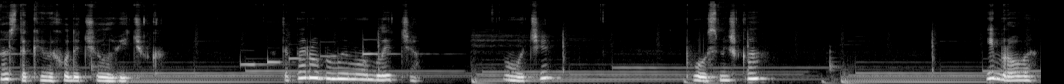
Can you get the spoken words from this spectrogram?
Ось такий виходить чоловічок. А тепер робимо йому обличчя, очі, посмішка і брови.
